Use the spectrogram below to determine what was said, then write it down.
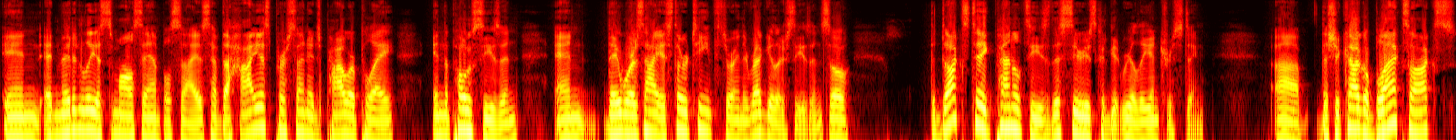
in admittedly a small sample size, have the highest percentage power play in the postseason, and they were as high as 13th during the regular season. So the Ducks take penalties. This series could get really interesting. Uh, the Chicago Blackhawks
